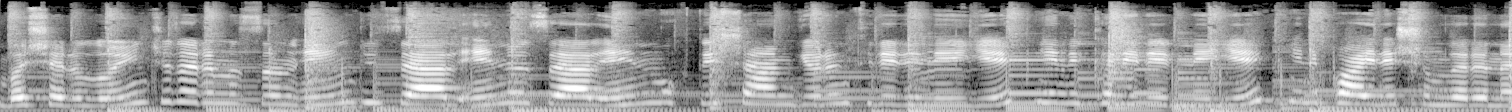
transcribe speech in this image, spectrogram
Başarılı oyuncularımızın en güzel, en özel, en muhteşem görüntülerini, yepyeni karelerini, yepyeni paylaşımlarını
